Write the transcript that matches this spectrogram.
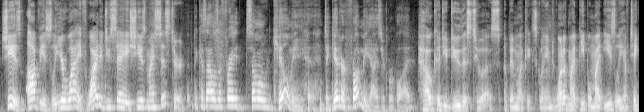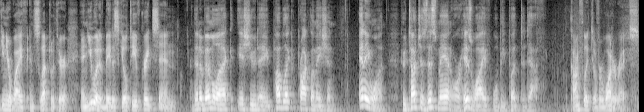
She is obviously your wife. Why did you say she is my sister? Because I was afraid someone would kill me to get her from me, Isaac replied. How could you do this to us? Abimelech exclaimed. One of my people might easily have taken your wife and slept with her, and you would have made us guilty of great sin. Then Abimelech issued a public proclamation Anyone who touches this man or his wife will be put to death. Conflict over water rights.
